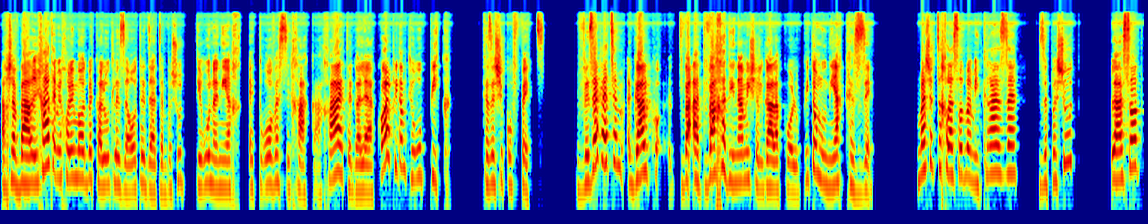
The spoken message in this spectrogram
עכשיו בעריכה אתם יכולים מאוד בקלות לזהות את זה, אתם פשוט תראו נניח את רוב השיחה ככה, את הגלי הקול, פתאום תראו peak כזה שקופץ. וזה בעצם גל, הטווח הדינמי של גל הקול, הוא פתאום הוא נהיה כזה. מה שצריך לעשות במקרה הזה, זה פשוט לעשות,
